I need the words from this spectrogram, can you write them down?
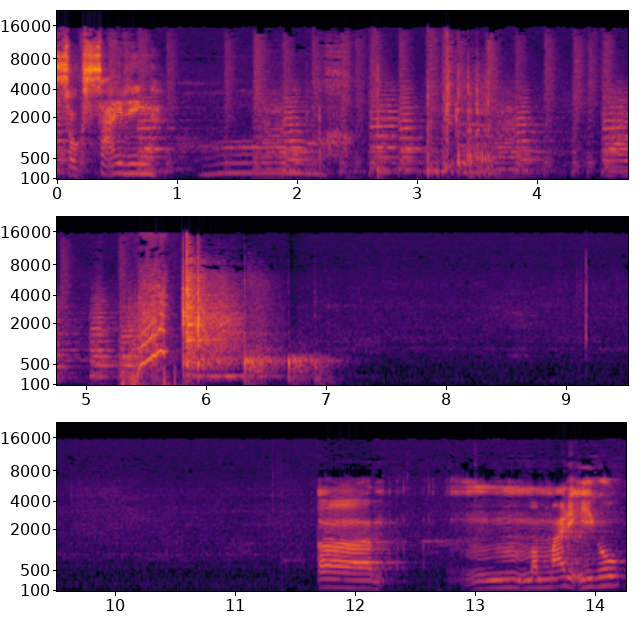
So exciting. Um, M- Mighty Eagle?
